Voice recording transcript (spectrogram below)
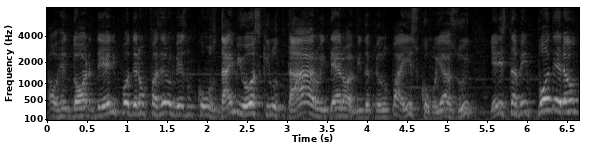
ao redor dele. Poderão fazer o mesmo com os Daimyos que lutaram e deram a vida pelo país, como Yazui. E eles também poderão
